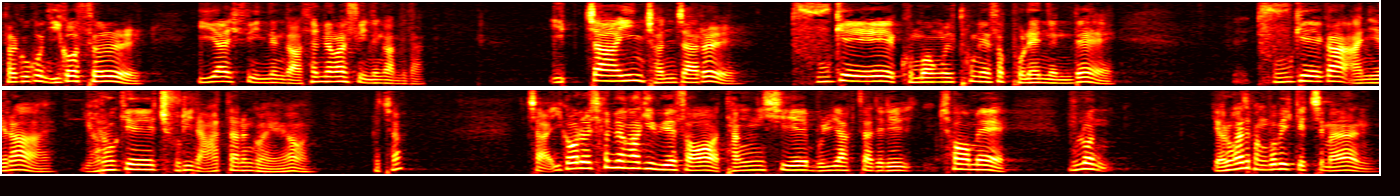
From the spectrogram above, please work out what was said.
결국은 이것을 이해할 수 있는가, 설명할 수 있는가 합니다. 입자인 전자를 두 개의 구멍을 통해서 보냈는데 두 개가 아니라 여러 개의 줄이 나왔다는 거예요. 그렇죠? 자, 이거를 설명하기 위해서 당시의 물리학자들이 처음에 물론 여러 가지 방법이 있겠지만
